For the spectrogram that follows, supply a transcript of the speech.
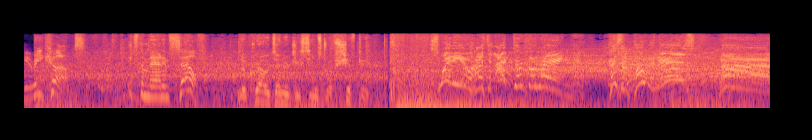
Here he comes. It's the man himself. The crowd's energy seems to have shifted. Suiryu has entered the ring! His opponent is... Ah!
